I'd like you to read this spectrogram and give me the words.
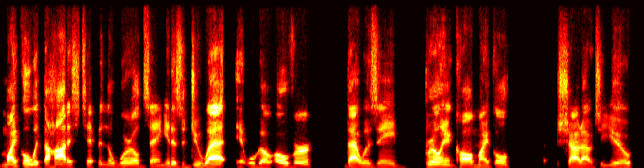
Michael with the hottest tip in the world saying it is a duet. It will go over. That was a brilliant call, Michael. Shout out to you.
